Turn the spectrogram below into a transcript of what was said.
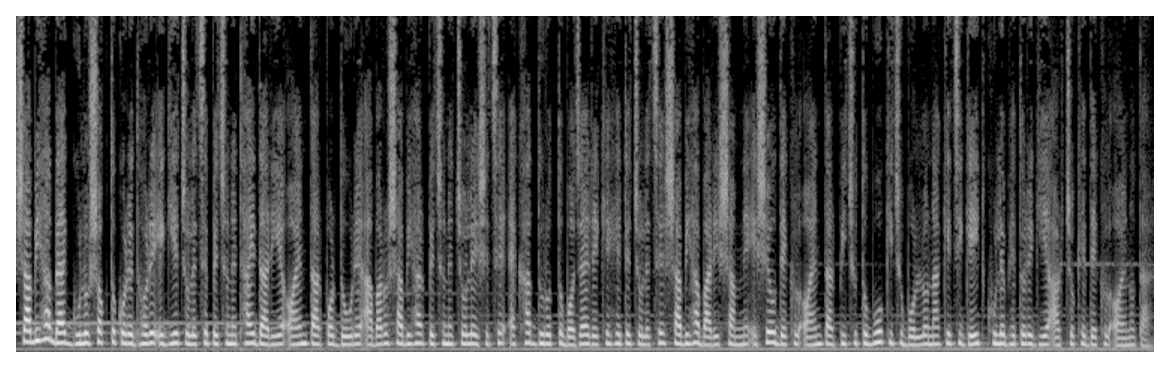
সাবিহা ব্যাগগুলো শক্ত করে ধরে এগিয়ে চলেছে, পেছনে ঠাই দাঁড়িয়ে অয়ন তারপর দৌড়ে আবারও সাবিহার পেছনে চলে এসেছে, এক হাত দূরত্ব বজায় রেখে হেঁটে চলেছে, সাবিহা বাড়ির সামনে এসেও দেখল অয়ন তার পিছু, তবুও কিছু বলল না, কেচি গেইট খুলে ভেতরে গিয়ে আর চোখে দেখল অয়নও তার।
